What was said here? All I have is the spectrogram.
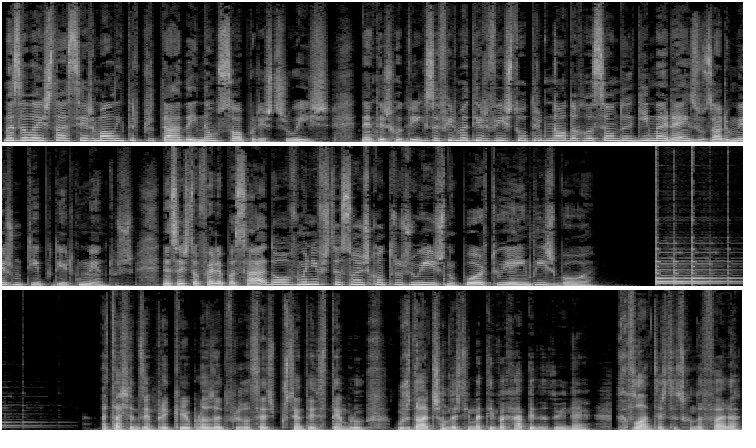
mas a lei está a ser mal interpretada e não só por este juiz. Dantas Rodrigues afirma ter visto o Tribunal da Relação de Guimarães usar o mesmo tipo de argumentos. Na sexta-feira passada, houve manifestações contra o juiz no Porto e em Lisboa. A taxa de desemprego caiu para os 8,6% em setembro. Os dados são da estimativa rápida do INE. Revelados esta segunda-feira,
